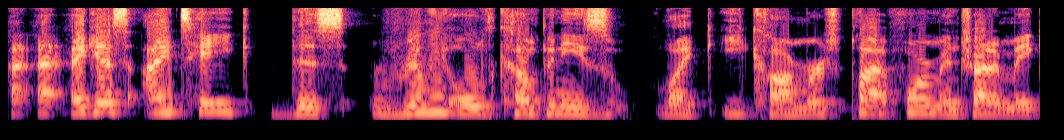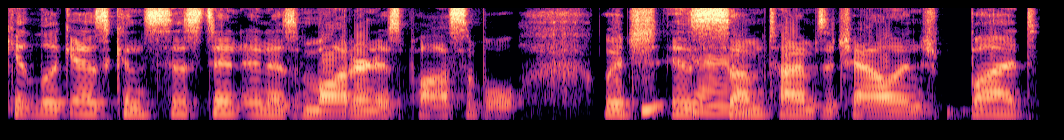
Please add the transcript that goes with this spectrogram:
I, I, guess I take this really old company's like e-commerce platform and try to make it look as consistent and as modern as possible, which okay. is sometimes a challenge. But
